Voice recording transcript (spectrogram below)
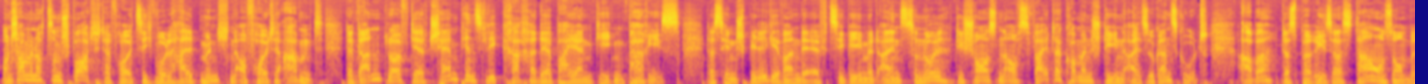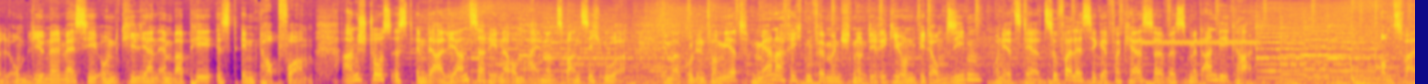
Und schauen wir noch zum Sport. Da freut sich wohl halb München auf heute Abend. Denn dann läuft der Champions League-Kracher der Bayern gegen Paris. Das Hinspiel gewann der FCB mit 1 zu 0. Die Chancen aufs Weiterkommen stehen also ganz gut. Aber das Pariser Star-Ensemble um Lionel Messi und Kilian Mbappé ist in Topform. Anstoß ist in der Allianz Arena um 21 Uhr. Immer gut informiert, mehr Nachrichten für München und die Region wieder um 7. Und jetzt der zuverlässige Verkehrsservice mit Andy Karg. Um zwei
